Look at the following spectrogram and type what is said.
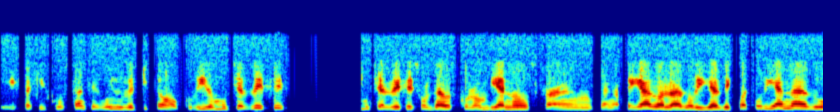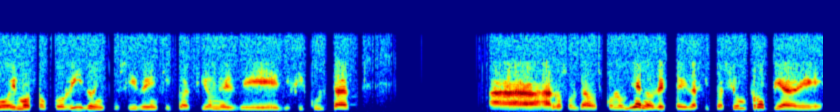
estas circunstancias, voy y repito, han ocurrido muchas veces Muchas veces soldados colombianos han, se han apegado a las orillas ecuatorianas o hemos ocurrido inclusive en situaciones de dificultad a, los soldados colombianos. Esta es la situación propia de,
